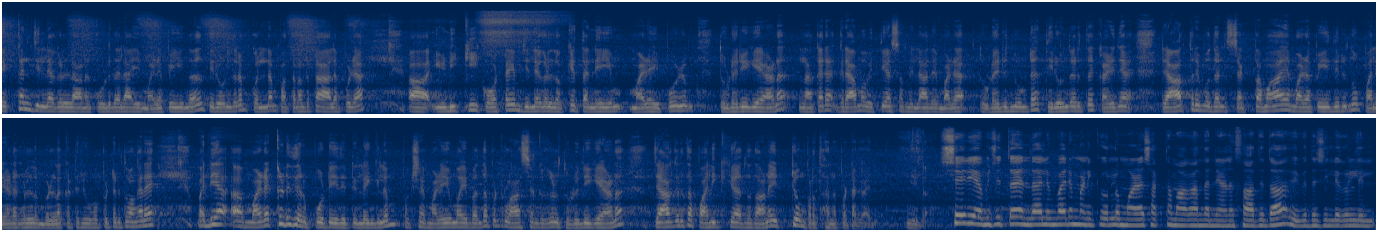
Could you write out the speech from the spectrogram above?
തെക്കൻ ജില്ലകളിലാണ് കൂടുതലായി മഴ പെയ്യുന്നത്. തിരുവനന്തപുരം കൊല്ലം പത്തനംതിട്ട ആലപ്പുഴ ഇടുക്കി കോട്ടയം ജില്ലകളിലൊക്കെ തന്നെയും മഴ ഇപ്പോഴും തുടരുകയാണ്. നഗര ഗ്രാമ വ്യത്യാസമില്ലാതെ മഴ തുടരുന്നുണ്ട്. തിരുവനന്തപുരത്ത് കഴിഞ്ഞ രാത്രി മുതൽ ശക്തമായ മഴ പെയ്തിരുന്നു. പലയിടങ്ങളിലും വെള്ളക്കെട്ട് രൂപപ്പെട്ടിരുന്നു. അങ്ങനെ വലിയ മഴക്കെടുതി റിപ്പോർട്ട് ചെയ്തിട്ടില്ലെങ്കിലും പക്ഷേ മഴയുമായി ബന്ധപ്പെട്ടുള്ള ആശങ്കകൾ തുടരുകയാണ്. ജാഗ്രത പാലിക്കുക എന്നതാണ് ഏറ്റവും പ്രധാനപ്പെട്ട കാര്യം. ശരി അഭിജിത്ത്. എന്തായാലും വരും മണിക്കൂറിലും മഴ ശക്തമാകാൻ തന്നെയാണ് സാധ്യത. വിവിധ ജില്ലകളിൽ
